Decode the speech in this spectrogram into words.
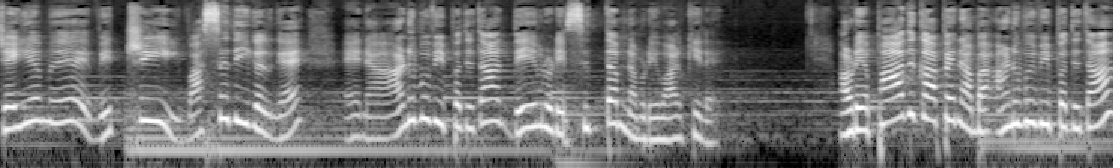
ஜெயம் வெற்றி வசதிகள்ங்க. நான் அனுபவிப்பது தான் தேவனுடைய சித்தம் நம்முடைய வாழ்க்கையில. அவருடைய பாதுகாப்பை நம்ம அனுபவிப்பது தான்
